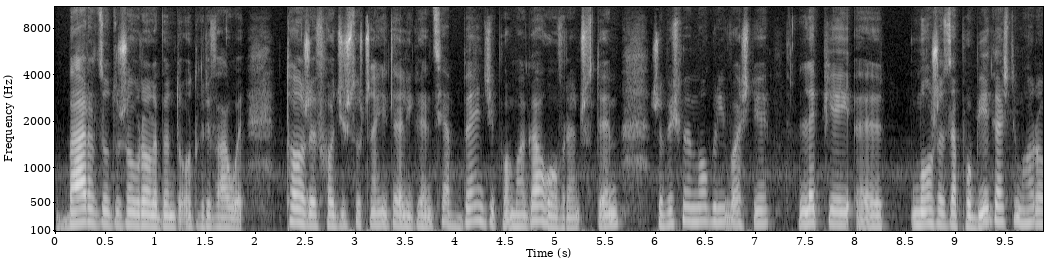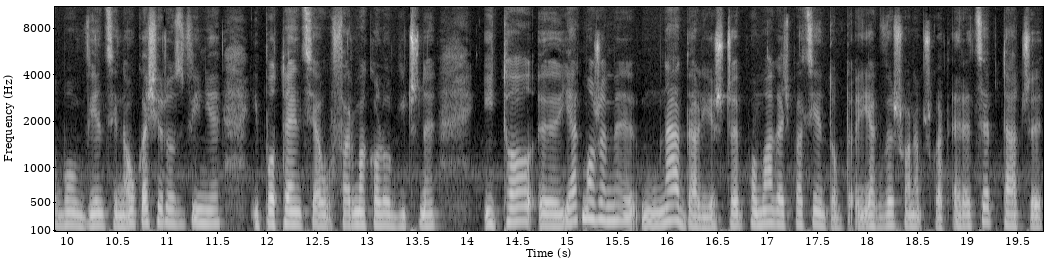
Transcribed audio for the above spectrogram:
bardzo dużą rolę będą odgrywały. To, że wchodzi sztuczna inteligencja, będzie pomagało wręcz w tym, żebyśmy mogli właśnie lepiej e, może zapobiegać tym chorobom, więcej nauka się rozwinie i potencjał farmakologiczny. I to, y, jak możemy nadal jeszcze pomagać pacjentom, to jak weszła na przykład e-recepta czy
